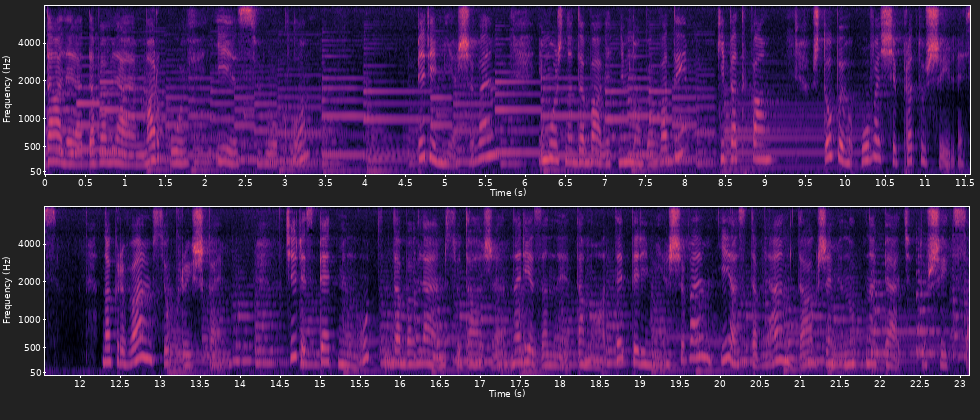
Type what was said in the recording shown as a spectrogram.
Далее добавляем морковь и свеклу, перемешиваем и можно добавить немного воды кипятка, чтобы овощи протушились. Накрываем все крышкой. Через 5 минут добавляем сюда же нарезанные томаты, перемешиваем и оставляем также минут на 5 тушиться.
